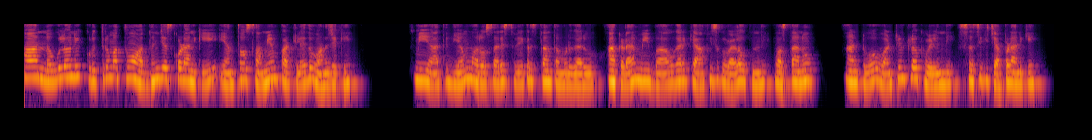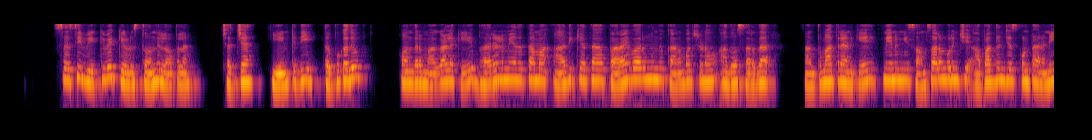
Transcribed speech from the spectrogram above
ఆ నవ్వులోని కృత్రిమత్వం అర్థం చేసుకోవడానికి ఎంతో సమయం పట్టలేదు వనజకి. మీ ఆతిథ్యం మరోసారి స్వీకరిస్తాను తమ్ముడు గారు. అక్కడ మీ బావగారికి ఆఫీసుకు వెళ్ళవుతుంది. వస్తాను అంటూ వంటింట్లోకి వెళ్ళింది శశికి చెప్పడానికి. శశి వెక్కి వెక్కి ఏడుస్తోంది లోపల. చచ్చా ఏంటిది? తప్పు కదూ? కొందరు మగాళ్ళకి భార్యల మీద తమ ఆధిక్యత పరాయివారి ముందు కనబరచడం అదో సరదా. అంత మాత్రానికే నేను మీ సంసారం గురించి అబద్ధం చేసుకుంటానని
